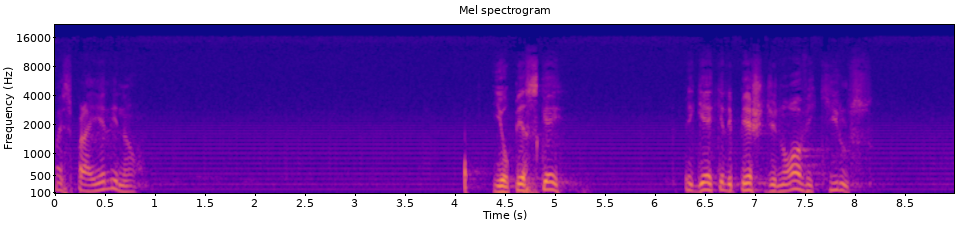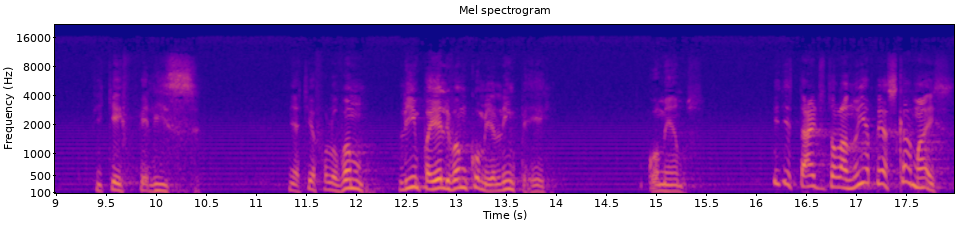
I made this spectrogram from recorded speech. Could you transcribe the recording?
mas para Ele não. E eu pesquei. Peguei aquele peixe de nove quilos. Fiquei feliz. Minha tia falou: Vamos, limpa ele, vamos comer. Limpei. Comemos. E de tarde estou lá, não ia pescar mais.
